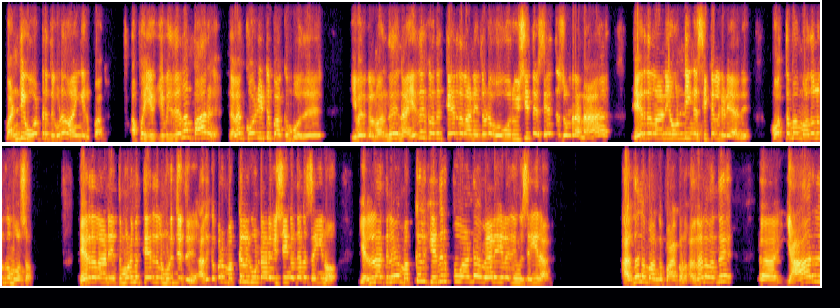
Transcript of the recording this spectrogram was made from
வண்டி ஓட்டுறது கூட வாங்கியிருப்பாங்க. அப்ப இ- இவ- இதெல்லாம் பாருங்க. இதெல்லாம் கோடிட்டு பார்க்கும்போது இவர்கள் வந்து நான் எதற்கு வந்து தேர்தல் ஆணையத்தோட ஒவ்வொரு விஷயத்தையும் சேர்த்து சொல்றேன்னா தேர்தல் ஆணையம் ஒண்ணு இங்க சிக்கல் கிடையாது. மொத்தமா முதலுக்கு மோசம். தேர்தல் ஆணையத்து மூலமா தேர்தல் முடிஞ்சது. அதுக்கப்புறம் மக்களுக்கு உண்டான விஷயங்கள் தானே செய்யணும். எல்லாத்துலயும் மக்களுக்கு எதிர்ப்பு வாண்ட வேலைகளை இவங்க செய்யறாங்க அதுதான் நம்ம அங்க பாக்கணும் அதனால வந்து யாரு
